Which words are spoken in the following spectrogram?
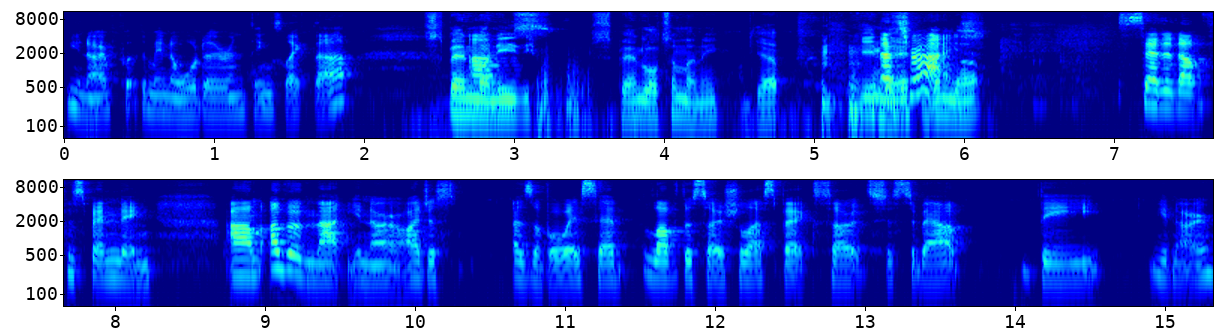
you know, put them in order and things like that. Spend Um, money, s- spend lots of money. Yep. That's there, right. that. Set it up for spending. Um, other than that, you know, I just, as I've always said, love the social aspect. So it's just about the, you know,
